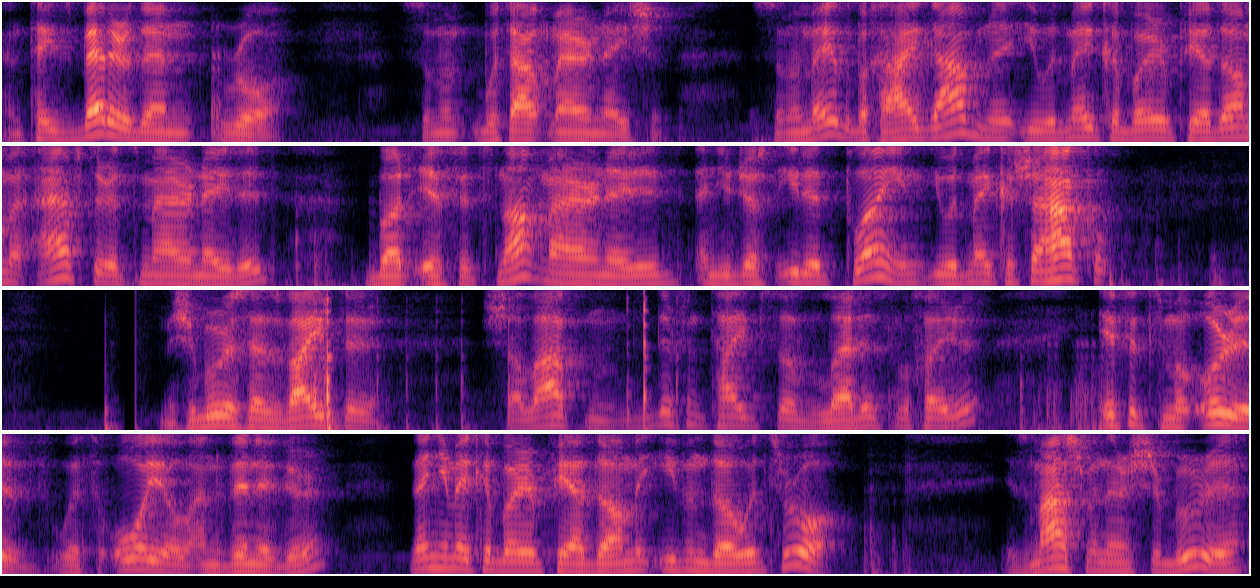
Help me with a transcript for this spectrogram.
and tastes better than raw, so without marination. So gavne, you would make a boyer piyadama after it's marinated, but if it's not marinated and you just eat it plain, you would make a shahakal. Mishabura says weiter, shalatin, different types of lettuce, if it's ma'uriv with oil and vinegar, then you make a boyer piyadama even though it's raw. Is mashman and shabura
